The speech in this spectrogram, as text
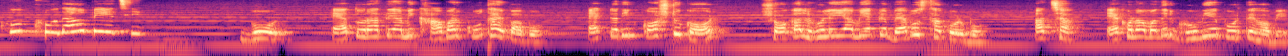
খুব ক্ষুধাও পেয়েছে। বোন এত রাতে আমি খাবার কোথায় পাবো? একটা দিন কষ্ট কর। সকাল হলেই আমি একটা ব্যবস্থা করব। আচ্ছা এখন আমাদের ঘুমিয়ে পড়তে হবে।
